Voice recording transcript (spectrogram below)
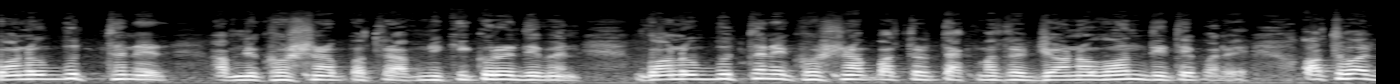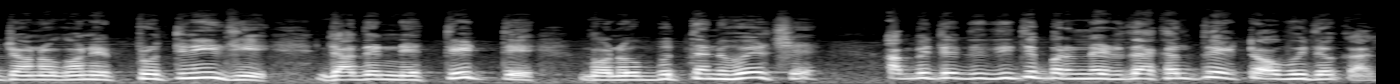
গণ অভ্যুত্থানের আপনি ঘোষণাপত্র আপনি কি করে দেবেন? গণ অভ্যুত্থানের ঘোষণাপত্র তো একমাত্র জনগণ দিতে পারে, অথবা জনগণের প্রতিনিধি যাদের নেতৃত্বে গণ অভ্যুত্থান হয়েছে, আপনি তো দিতে পারেন এটা তো একান্তই একটা অবৈধ কাজ।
